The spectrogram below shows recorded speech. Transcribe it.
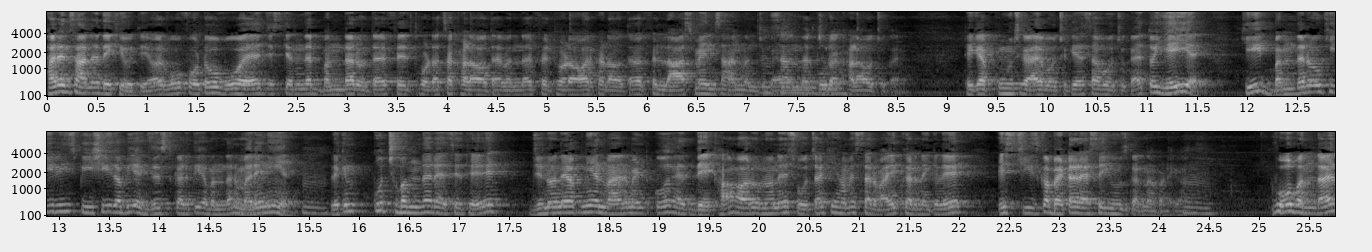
हर इंसान ने देखी होती है और वो फ़ोटो वो है जिसके अंदर बंदर होता है फिर थोड़ा सा खड़ा होता है बंदर फिर थोड़ा और खड़ा होता है और फिर लास्ट में इंसान बन चुका है बंदर पूरा खड़ा हो चुका है। ठीक है पूछ गायब हो चुकी है सब हो चुका है। तो यही है कि बंदरों की भी स्पीशीज अभी एग्जिस्ट करती है बंदर मरे नहीं है। लेकिन कुछ बंदर ऐसे थे जिन्होंने अपनी एनवायरमेंट को देखा और उन्होंने सोचा कि हमें सरवाइव करने के लिए इस चीज़ का बेटर ऐसे यूज़ करना पड़ेगा। वो बंदर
